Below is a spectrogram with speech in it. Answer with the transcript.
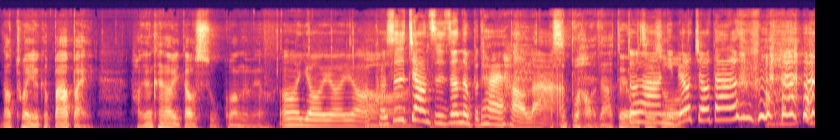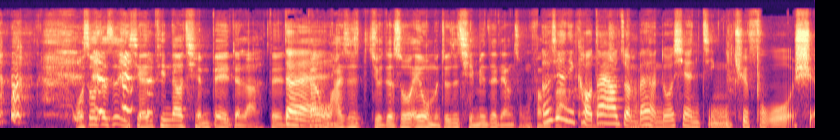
然后突然有一个八百。好像看到一道曙光，有没有？哦，有有有，哦、可是这样子真的不太好啦，是不好的、啊。对，对啊，你不要交单。我说这是以前听到前辈的啦，对对，对。但我还是觉得说，哎、欸，我们就是前面这两种方法。而且你口袋要准备很多现金去付斡旋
